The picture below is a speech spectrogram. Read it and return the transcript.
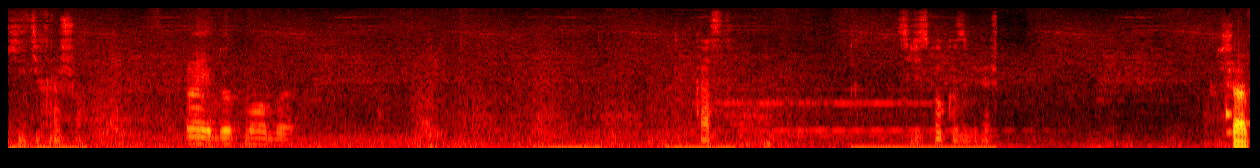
Хильте хорошо. А, идут мобы. Каст. Через сколько заберешь? Сейчас.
